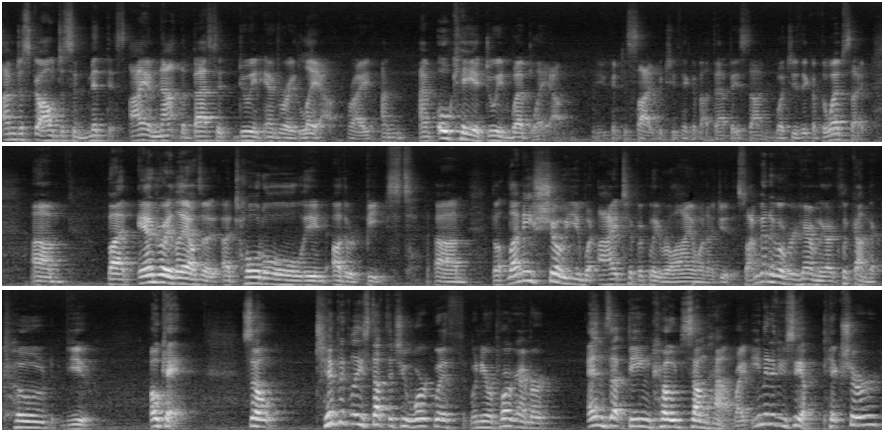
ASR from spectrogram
I'm just. I'll just admit this. I am not the best at doing Android layout. Right. I'm. I'm okay at doing web layout. You can decide what you think about that based on what you think of the website. Um, but Android layout's a, a totally other beast. Um, but let me show you what I typically rely on when I do this. So I'm going to go over here. I'm going to click on the code view. Okay. So typically stuff that you work with when you're a programmer ends up being code somehow, right? Even if you see a picture,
